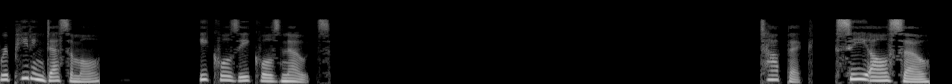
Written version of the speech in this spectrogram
Repeating decimal equals equals notes. Topic. See also.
